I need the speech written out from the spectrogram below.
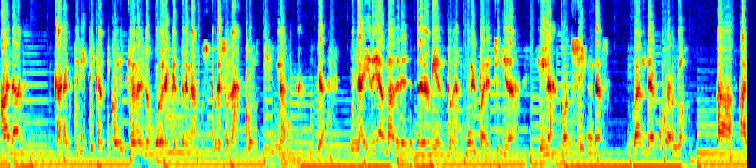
a las características y condiciones de los jugadores que entrenamos. Por eso las consignas, o sea, la idea madre del entrenamiento es muy parecida y las consignas van de acuerdo a,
